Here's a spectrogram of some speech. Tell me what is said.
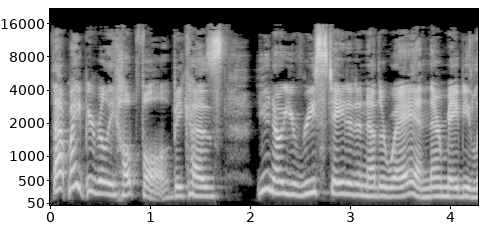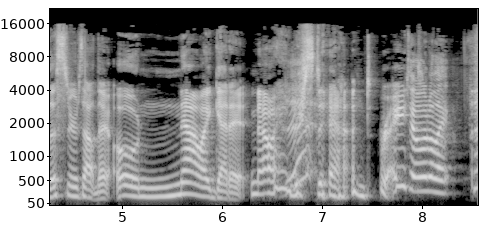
that might be really helpful because you know, you restate it another way, and there may be listeners out there. Oh, now I get it. Now I understand. right? Totally.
